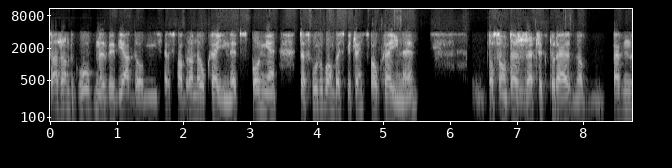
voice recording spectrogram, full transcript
Zarząd Główny Wywiadu Ministerstwa Obrony Ukrainy wspólnie ze Służbą Bezpieczeństwa Ukrainy to są też rzeczy, które no, pewne,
